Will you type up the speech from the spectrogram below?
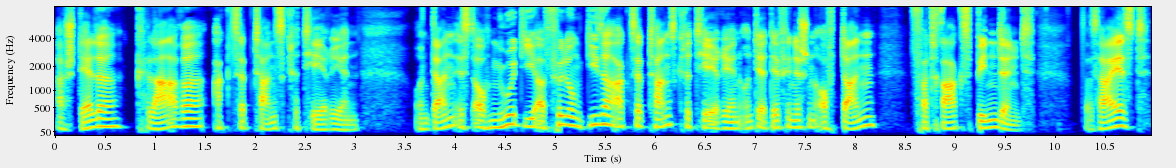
erstelle klare Akzeptanzkriterien. Und dann ist auch nur die Erfüllung dieser Akzeptanzkriterien und der Definition of Done vertragsbindend. Das heißt,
